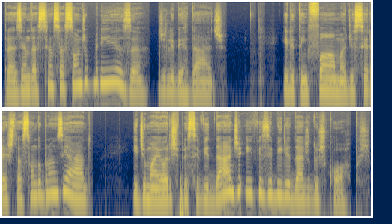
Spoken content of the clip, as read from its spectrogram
trazendo a sensação de brisa, de liberdade. Ele tem fama de ser a estação do bronzeado e de maior expressividade e visibilidade dos corpos.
